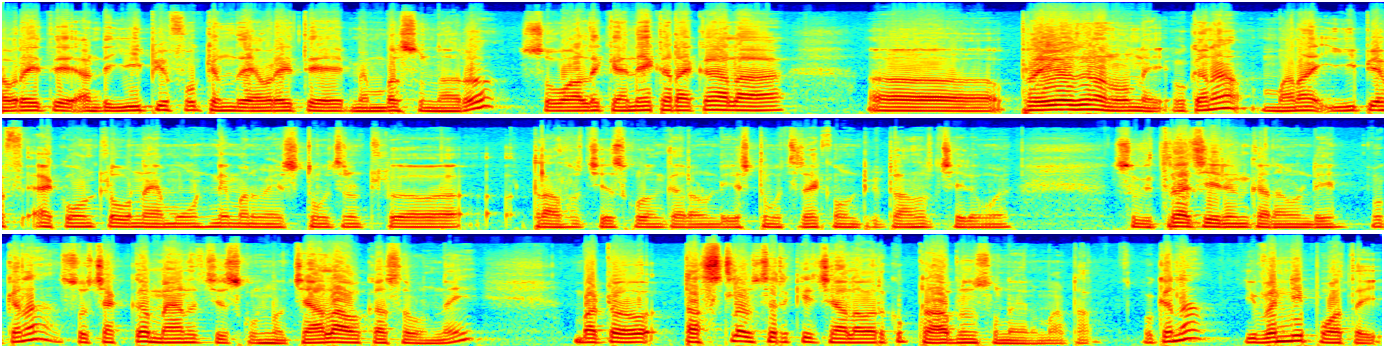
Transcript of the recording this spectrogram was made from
ఎవరైతే అంటే ఈపీఎఫ్ఓ కింద ఎవరైతే మెంబర్స్ ఉన్నారో సో వాళ్ళకి అనేక రకాల ప్రయోజనాలు ఉన్నాయి. ఓకేనా? మన ఈపీఎఫ్ అకౌంట్లో ఉన్న అమౌంట్ని మనం ఇష్టం వచ్చినట్లు ట్రాన్స్ఫర్ చేసుకోవడం కానివ్వండి ఇష్టం వచ్చిన అకౌంట్కి ట్రాన్స్ఫర్ చేయడం సో విత్డ్రా చేయడం కానివ్వండి ఓకేనా? సో చక్కగా మేనేజ్ చేసుకుంటున్నాం. చాలా అవకాశాలు ఉన్నాయి. బట్ ట్రస్ట్లో వచ్చరికి చాలా వరకు ప్రాబ్లమ్స్ ఉన్నాయన్నమాట. ఓకేనా? ఇవన్నీ పోతాయి.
